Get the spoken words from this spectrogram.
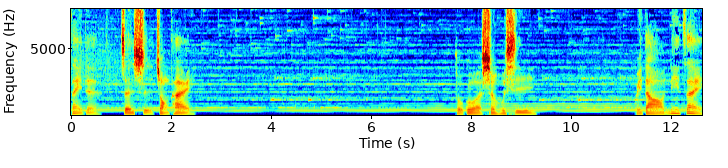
在的真实状态。透过深呼吸，回到内在。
